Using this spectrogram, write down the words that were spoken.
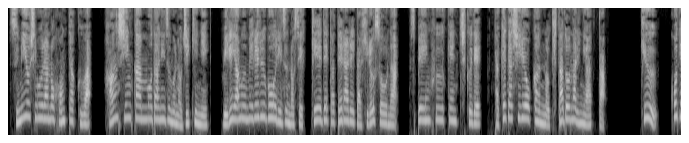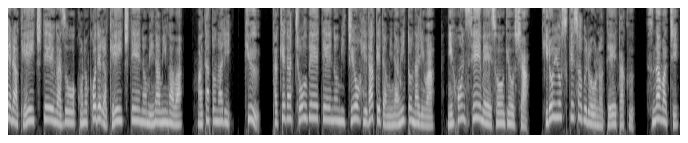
住吉村の本宅は、阪神間モダニズムの時期にウィリアム・メレルボーリズの設計で建てられた広そうなスペイン風建築で武田資料館の北隣にあった。旧小寺慶一邸画像この小寺慶一邸の南側、また隣、旧武田長兵衛邸の道を隔てた南隣は日本生命創業者、広与助三郎の邸宅、すなわち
